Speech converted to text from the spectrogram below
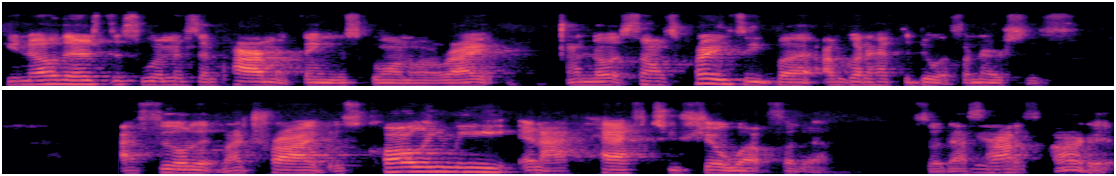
You know, there's this women's empowerment thing that's going on, right? I know it sounds crazy, but I'm going to have to do it for nurses. I feel that my tribe is calling me and I have to show up for them. So that's yeah. how it started.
